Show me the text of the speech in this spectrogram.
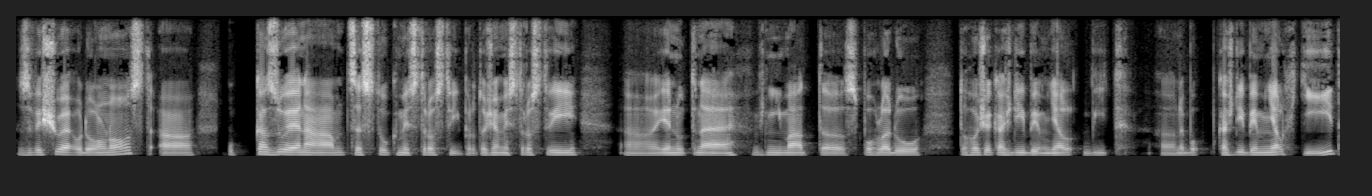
zvyšuje odolnost a ukazuje nám cestu k mistrovství, protože mistrovství je nutné vnímat z pohledu toho, že každý by měl být, nebo každý by měl chtít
